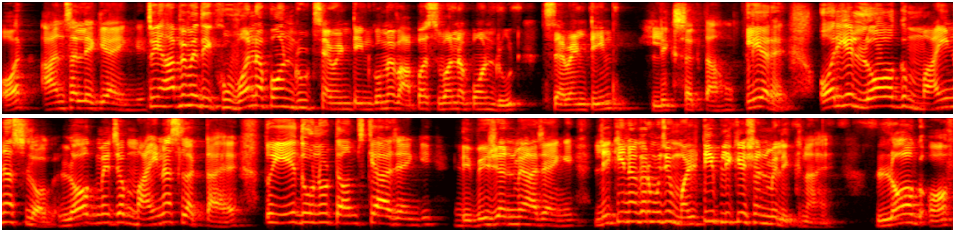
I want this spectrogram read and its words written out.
और आंसर लेके आएँगे। तो यहाँ पे मैं देखू वन अपॉन रूट सेवनटीन को मैं वापस वन अपॉन रूट सेवनटीन लिख सकता हूँ। क्लियर है? और ये लॉग माइनस लॉग लॉग में जब माइनस लगता है तो ये दोनों टर्म्स क्या आ जाएँगी? डिविजन में आ जाएँगी। लेकिन अगर मुझे मल्टीप्लीकेशन में लिखना है लॉग ऑफ़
